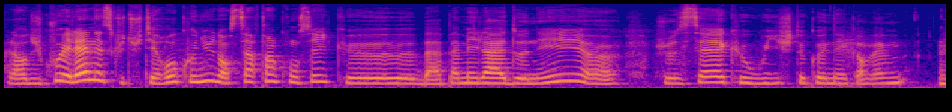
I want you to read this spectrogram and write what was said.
Alors du coup, Hélène, est-ce que tu t'es reconnue dans certains conseils que bah, Pamela a donnés? Euh, Je sais que oui, je te connais quand même.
